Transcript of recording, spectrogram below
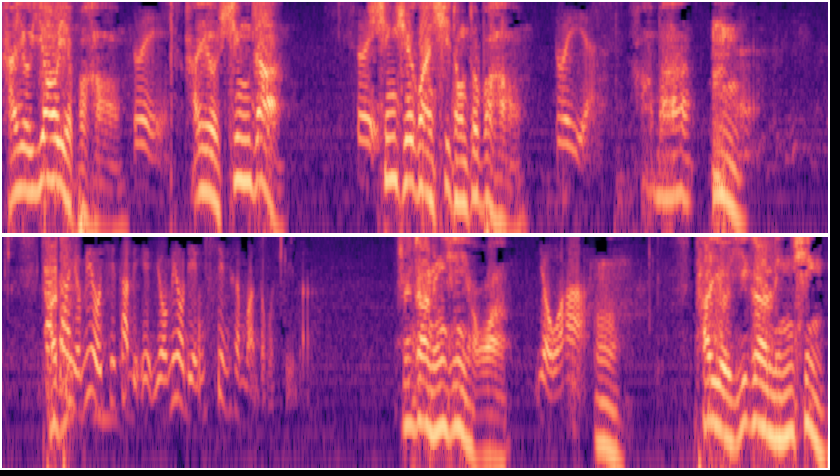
还有腰也不好，对。还有心脏、对。心血管系统都不好，对呀、好吗？嗯，嗯，他有没有其他灵有没有灵性什么东西的？身上灵性有啊，有啊，嗯，他有一个灵性，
